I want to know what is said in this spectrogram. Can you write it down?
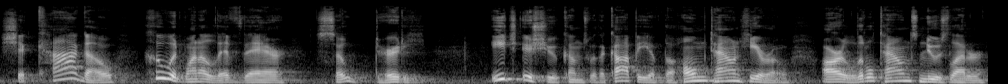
Chicago? Who would want to live there? So dirty. Each issue comes with a copy of the Hometown Hero, our little town's newsletter,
